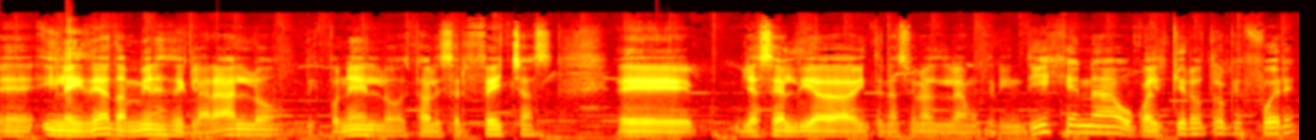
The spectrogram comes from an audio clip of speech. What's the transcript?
Eh, y la idea también es declararlo, disponerlo, establecer fechas, eh, ya sea el Día Internacional de la Mujer Indígena o cualquier otro que fuere.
